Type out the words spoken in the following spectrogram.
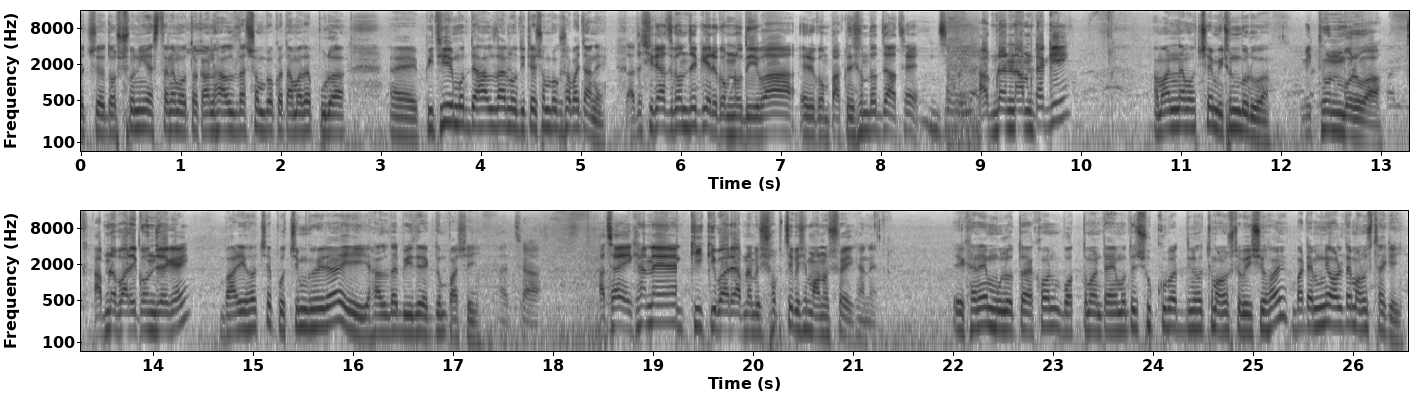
হচ্ছে দর্শনীয় স্থানের মতো কারণ হালদার সম্পর্ক তো আমাদের পুরো পৃথিবীর মধ্যে হালদা নদীটা সম্পর্কে সবাই জানে। আচ্ছা সিরাজগঞ্জে কি এরকম নদী বা এরকম প্রাকৃতিক সৌন্দর্য আছে? আপনার নামটা কি? আমার নাম হচ্ছে মিঠুন বড়ুয়া। মিথুন বড়ুয়া। আপনার বাড়ি কোন জায়গায়? বাড়ি হচ্ছে পশ্চিম ঘইরা এই হালদা ব্রিজের একদম পাশেই। আচ্ছা। আচ্ছা এখানে কি কি বারে আপনার সবচেয়ে বেশি মানুষ হয় এখানে? এখানে মূলত এখন বর্তমান টাইমের মধ্যে শুক্রবার দিন হচ্ছে মানুষটা বেশি হয় বাট এমনি অল টাইম মানুষ থাকেই।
